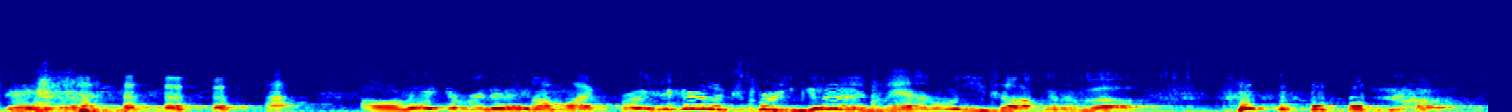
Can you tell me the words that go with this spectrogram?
day, every day. All day, every day. I'm like, bro, your hair looks pretty good, man. What are you talking about? No.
